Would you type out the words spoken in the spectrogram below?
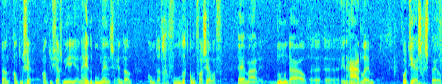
dan enthousia- enthousiasmeer je een heleboel mensen. En dan komt dat gevoel, dat komt vanzelf. Hè, maar in Bloemendaal, eh, eh, in Haarlem wordt jazz gespeeld.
